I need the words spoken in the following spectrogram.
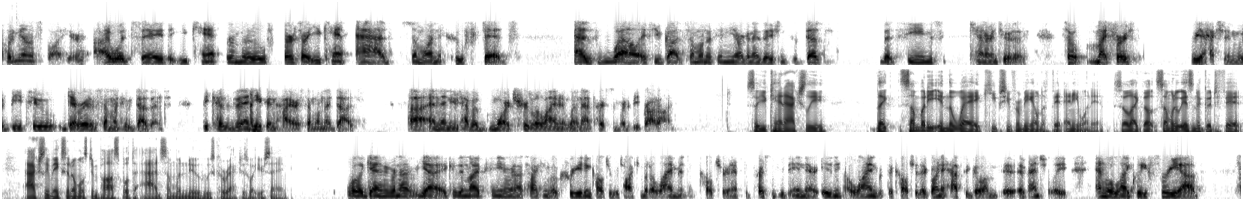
putting me on the spot here, I would say that you can't remove, or sorry, you can't add someone who fits as well if you've got someone within the organization who doesn't. That seems counterintuitive. So my first reaction would be to get rid of someone who doesn't, because then you can hire someone that does. Uh, and then you'd have a more true alignment when that person were to be brought on. so you can't actually like somebody in the way keeps you from being able to fit anyone in so like the, someone who isn't a good fit actually makes it almost impossible to add someone new who's correct is what you're saying Well, again, we're not, yeah, because in my opinion, we're not talking about creating culture. We're talking about alignment of culture. And if the person who's in there isn't aligned with the culture, they're going to have to go um, eventually and will likely free up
